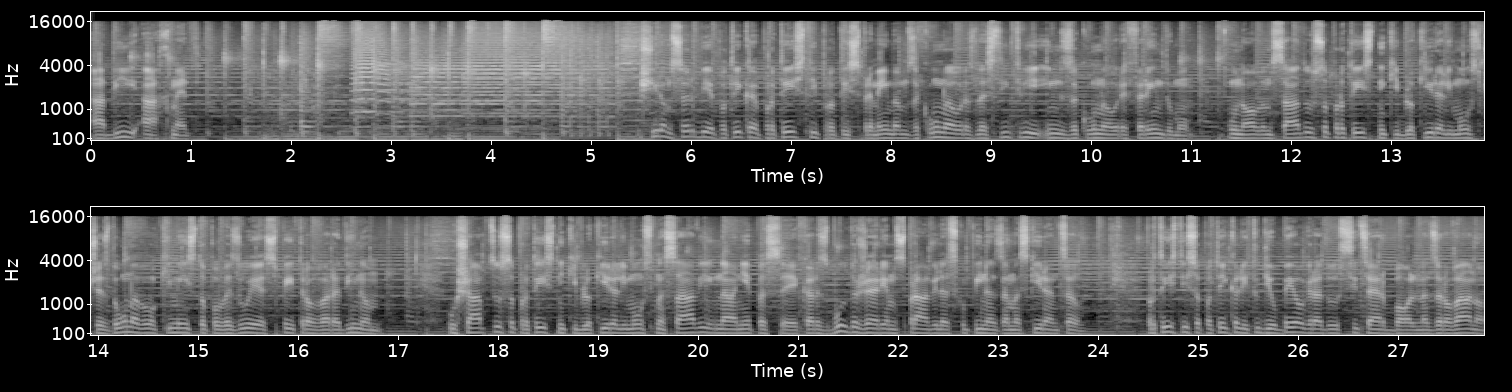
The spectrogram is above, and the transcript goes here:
Abi Ahmed. Širom Srbije potekajo protesti proti spremembam zakona o razlastitvi in zakona o referendumu. V Novem Sadu so protestniki blokirali most čez Donavo, ki mesto povezuje s Petro Varadinom. V Šapcu so protestniki blokirali most na Savi, na nje pa se je kar z buldožerjem spravila skupina zamaskirancev. Protesti so potekali tudi v Beogradu, sicer bolj nadzorovano.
